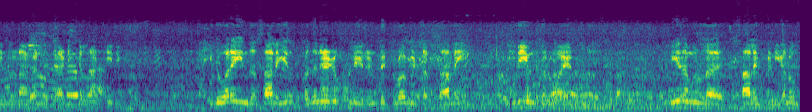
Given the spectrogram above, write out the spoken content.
இன்று நாங்கள் இந்த அடிக்கல் நாட்டியிருக்கிறோம். இதுவரை இந்த சாலையில் பதினேழு புள்ளி ரெண்டு கிலோமீட்டர் சாலை முடியும் தருவாயில் உள்ளது. மீதமுள்ள சாலை பணிகளும்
